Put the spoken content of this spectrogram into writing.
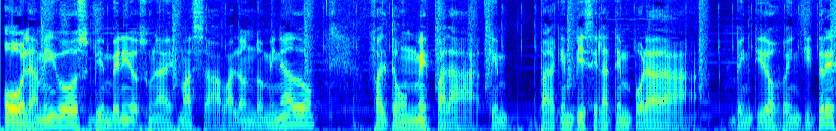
Hola amigos, bienvenidos una vez más a Balón Dominado. Falta un mes para que, para que empiece la temporada 22-23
